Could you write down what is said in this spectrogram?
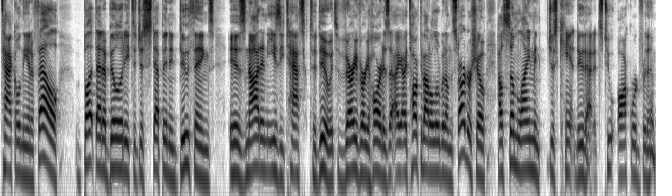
tackle in the NFL, but that ability to just step in and do things is not an easy task to do. It's very, very hard. As I, I, talked about a little bit on the starter show, how some linemen just can't do that. It's too awkward for them.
